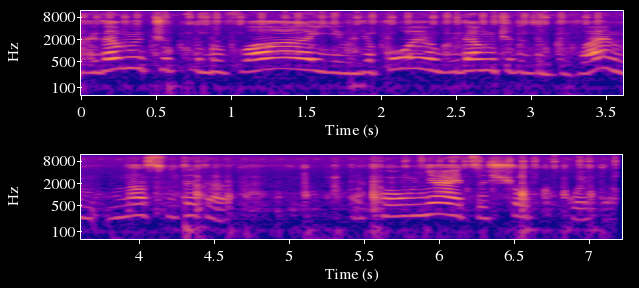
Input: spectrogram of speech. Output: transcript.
Когда мы что-то добываем, я понял, когда мы что-то добываем, у нас вот это пополняется счет какой-то.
